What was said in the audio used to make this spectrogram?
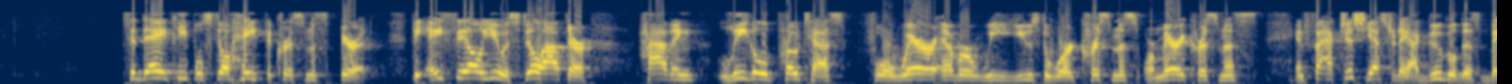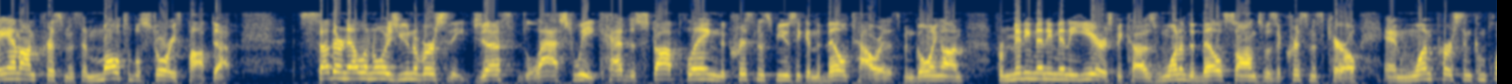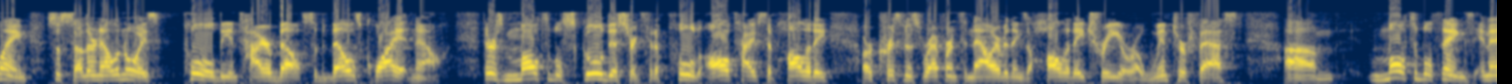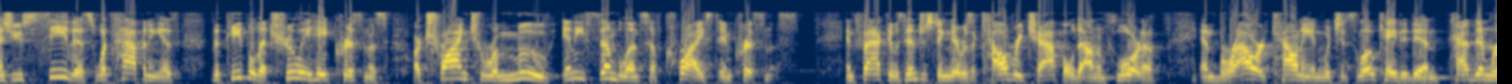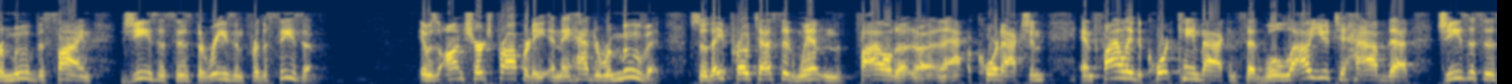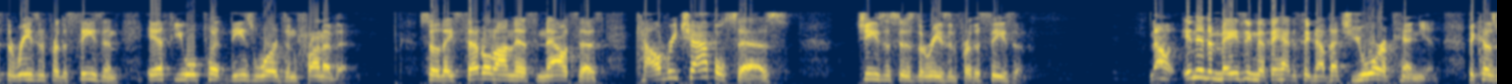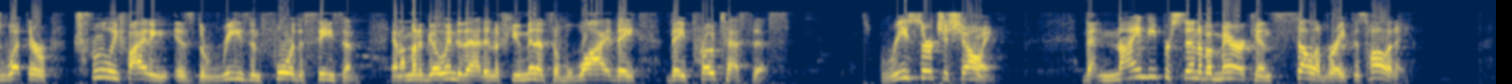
Today, people still hate the Christmas spirit. The ACLU is still out there having legal protests for wherever we use the word Christmas or Merry Christmas. In fact, just yesterday I Googled this ban on Christmas and multiple stories popped up. Southern Illinois University just last week had to stop playing the Christmas music in the bell tower that's been going on for many, many, many years because one of the bell songs was a Christmas carol and one person complained, so Southern Illinois pulled the entire bell. So the bell's quiet now. There's multiple school districts that have pulled all types of holiday or Christmas reference, and now everything's a holiday tree or a winter fest. Um, multiple things. And as you see this, what's happening is the people that truly hate Christmas are trying to remove any semblance of Christ in Christmas. In fact, it was interesting. There was a Calvary Chapel down in Florida, and Broward County, in which it's located in, had them remove the sign, Jesus is the reason for the season. It was on church property, and they had to remove it. So they protested, went and filed a, a, court action, and finally the court came back and said, We'll allow you to have that Jesus is the reason for the season if you will put these words in front of it. So they settled on this, now it says, Calvary Chapel says, Jesus is the reason for the season. Now, isn't it amazing that they had to say, now that's your opinion? Because what they're truly fighting is the reason for the season. And I'm going to go into that in a few minutes of why they, they protest this. Research is showing that 90% of Americans celebrate this holiday.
